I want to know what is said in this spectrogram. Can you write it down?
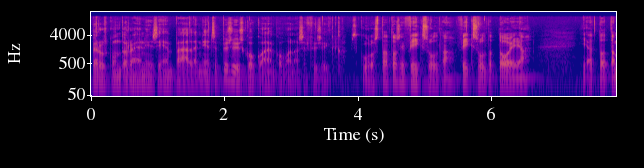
peruskuntoreeniä siihen päälle, niin että se pysyisi koko ajan kovana se fysiikka. Se kuulostaa tosi fiksulta, fiksulta toi ja, ja tota,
